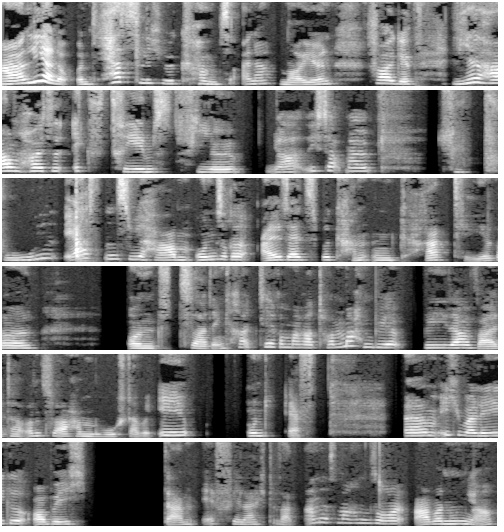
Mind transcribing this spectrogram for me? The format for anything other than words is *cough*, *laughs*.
Hallo und herzlich willkommen zu einer neuen Folge. Wir haben heute extremst viel, ja, ich sag mal, zu tun. Erstens, wir haben unsere allseits bekannten Charaktere. Und zwar den Charaktere-Marathon machen wir wieder weiter. Und zwar haben wir Buchstabe E und F. Ähm, ich überlege, ob ich dann F vielleicht was anders machen soll. Aber nun ja.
